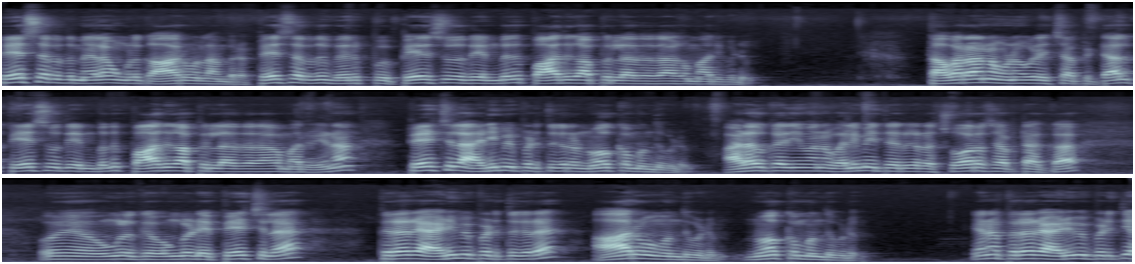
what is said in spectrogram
பேசுறது மேலே உங்களுக்கு ஆர்வம் இல்லாமல் போயிடும் பேசுறது வெறுப்பு. பேசுவது என்பது பாதுகாப்பு இல்லாததாக மாறிவிடும். தவறான உணவுகளை சாப்பிட்டால் பேசுவது என்பது பாதுகாப்பு இல்லாததாக மாறிவிடும். ஏன்னா பேச்சில் அடிமைப்படுத்துகிற நோக்கம் வந்துவிடும். அளவுக்கு அதிகமான வலிமை தருகிற சோறை சாப்பிட்டாக்கா உங்களுக்கு உங்களுடைய பேச்சில் பிறரை அடிமைப்படுத்துகிற ஆர்வம் வந்துவிடும். நோக்கம் வந்துவிடும். ஏன்னா பிறரை அடிமைப்படுத்தி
